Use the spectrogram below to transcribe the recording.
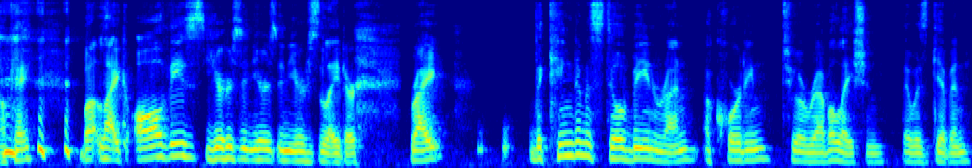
Okay. but like all these years and years and years later, right? The kingdom is still being run according to a revelation that was given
